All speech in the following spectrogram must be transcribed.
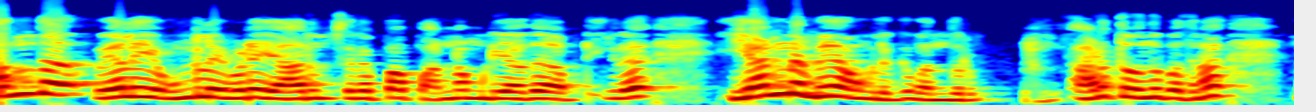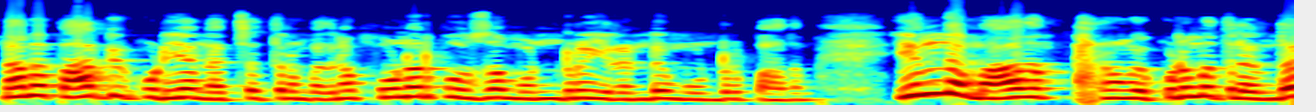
அந்த வேலையை உங்களை விட யாரும் சிறப்பாக பண்ண முடியாது அப்படிங்கிற எண்ணமே அவங்களுக்கு வந்துடும் அடுத்து வந்து பார்த்தீங்கன்னா நம்ம பார்க்கக்கூடிய நட்சத்திரம் பார்த்தீங்கன்னா புனர்பூசம் ஒன்று இரண்டு மூன்று பாதம். இந்த மாதம் உங்கள் குடும்பத்தில் இருந்த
